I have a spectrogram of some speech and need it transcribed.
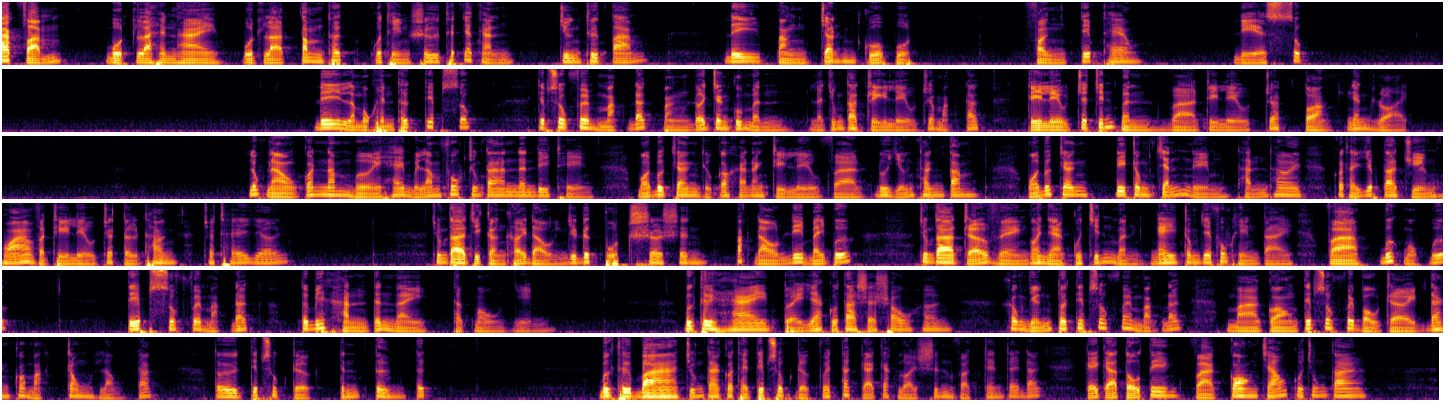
Tác phẩm Bụt là hình hài, Bụt là tâm thức của Thiền sư Thích Nhất Hạnh, chương thứ 8, Đi bằng chân của Bụt. Phần tiếp theo, Địa xúc. Đi là một hình thức tiếp xúc. Tiếp xúc với mặt đất bằng đôi chân của mình là chúng ta trị liệu cho mặt đất, trị liệu cho chính mình và trị liệu cho toàn nhân loại. Lúc nào có 5, 10 hay 15 phút chúng ta nên đi thiền. Mỗi bước chân đều có khả năng trị liệu và nuôi dưỡng thân tâm. Mỗi bước chân đi trong chánh niệm, thảnh thơi có thể giúp ta chuyển hóa và trị liệu cho tự thân, cho thế giới. Chúng ta chỉ cần khởi đầu như Đức Bụt sơ sinh, bắt đầu đi bảy bước. Chúng ta trở về ngôi nhà của chính mình ngay trong giây phút hiện tại và bước một bước. Tiếp xúc với mặt đất, tôi biết hành tinh này thật mầu nhiệm. Bước thứ hai, tuệ giác của ta sẽ sâu hơn. Không những tôi tiếp xúc với mặt đất, mà còn tiếp xúc với bầu trời đang có mặt trong lòng đất. Tôi tiếp xúc được tính tương tức. Bước thứ ba, chúng ta có thể tiếp xúc được với tất cả các loài sinh vật trên trái đất, kể cả tổ tiên và con cháu của chúng ta.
